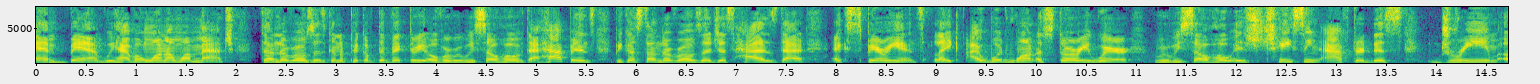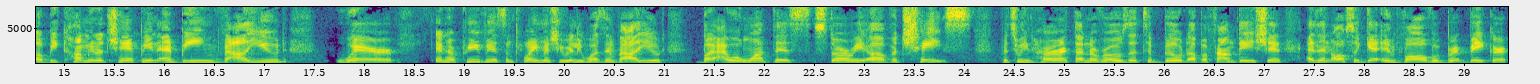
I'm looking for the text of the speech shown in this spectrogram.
and bam, we have a one-on-one match. Thunder Rosa is going to pick up the victory over Ruby Soho if that happens because Thunder Rosa just has that experience. Like I would want a story where Ruby Soho is chasing after this dream of becoming a champion and being valued where in her previous employment, she really wasn't valued. But I will want this story of a chase between her and Thunder Rosa to build up a foundation and then also get involved with Britt Baker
